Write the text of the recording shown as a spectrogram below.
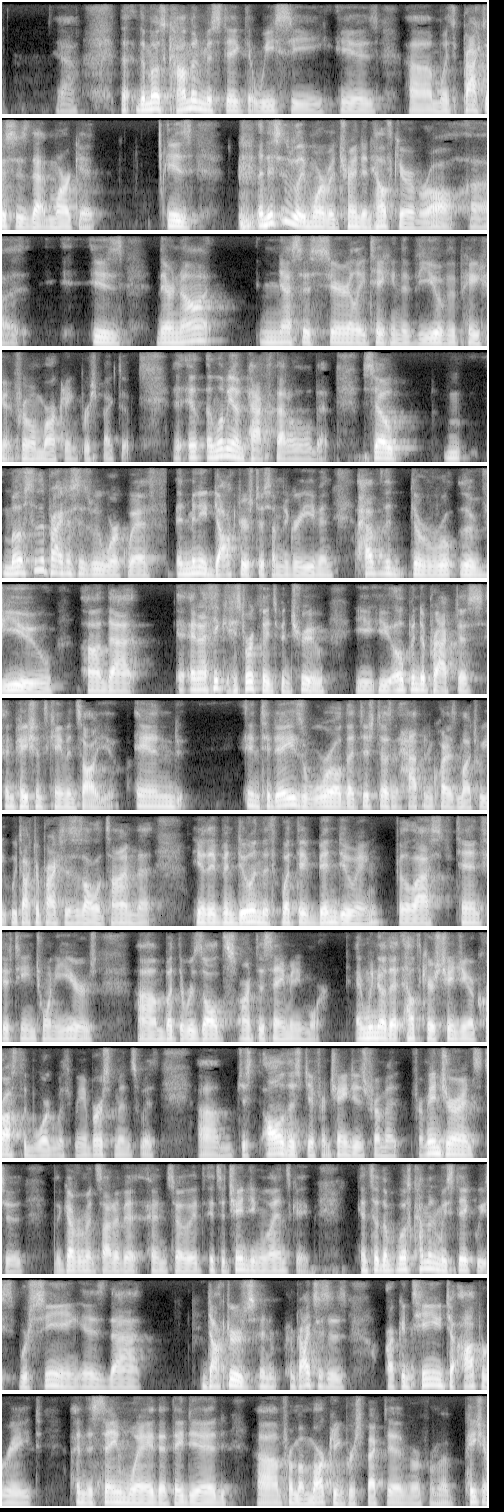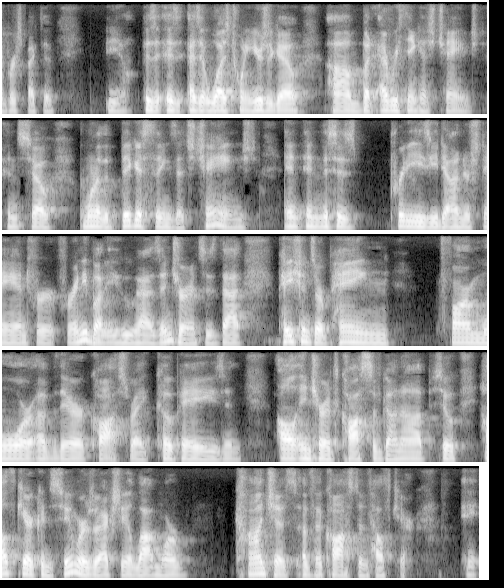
Yeah, the, the most common mistake that we see is um, with practices that market is, and this is really more of a trend in healthcare overall, uh, is they're not necessarily taking the view of the patient from a marketing perspective. And, and let me unpack that a little bit. So m- most of the practices we work with, and many doctors to some degree even, have the the, the view uh, that and I think historically it's been true. You, you opened a practice and patients came and saw you. And in today's world, that just doesn't happen quite as much. We, we talk to practices all the time that you know they've been doing this what they've been doing for the last 10 15 20 years um, but the results aren't the same anymore And we know that healthcare is changing across the board with reimbursements, with um, just all this different changes from it from insurance to the government side of it. And so it, it's a changing landscape. And so the most common mistake we, we're seeing is that doctors and, and practices are continuing to operate in the same way that they did um, from a marketing perspective or from a patient perspective, you know, as, as, as it was 20 years ago. Um, but everything has changed. And so one of the biggest things that's changed, and, and this is pretty easy to understand for, for anybody who has insurance, is that patients are paying far more of their costs, right? Copays and all insurance costs have gone up. So healthcare consumers are actually a lot more conscious of the cost of healthcare.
